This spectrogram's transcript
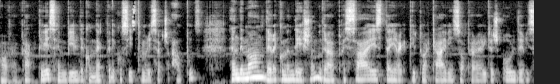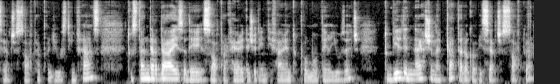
of uh, practice and build a connected ecosystem research outputs. And among the recommendations, there are precise directives to archive in software heritage all the research software produced in France, to standardize the software heritage identifier and to promote their usage, to build a national catalog of research software,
